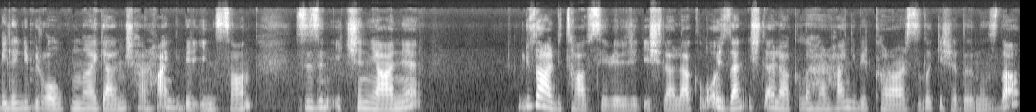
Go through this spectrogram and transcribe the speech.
belirli bir olgunluğa gelmiş herhangi bir insan sizin için yani güzel bir tavsiye verecek işle alakalı. O yüzden işle alakalı herhangi bir kararsızlık yaşadığınızda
